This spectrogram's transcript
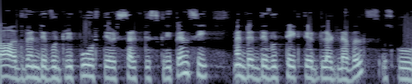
بعد when they would would report their their self discrepancy and they take blood levels اس کو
